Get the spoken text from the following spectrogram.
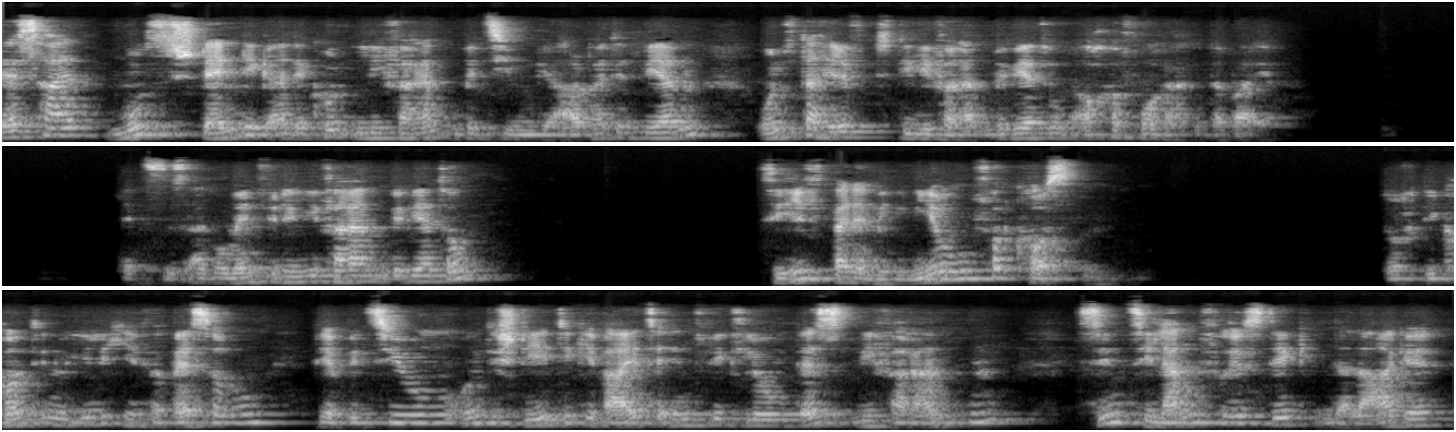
Deshalb muss ständig an der Kunden-Lieferanten-Beziehung gearbeitet werden und da hilft die Lieferantenbewertung auch hervorragend dabei. Letztes Argument für die Lieferantenbewertung. Sie hilft bei der Minimierung von Kosten. Durch die kontinuierliche Verbesserung der Beziehungen und die stetige Weiterentwicklung des Lieferanten sind Sie langfristig in der Lage,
